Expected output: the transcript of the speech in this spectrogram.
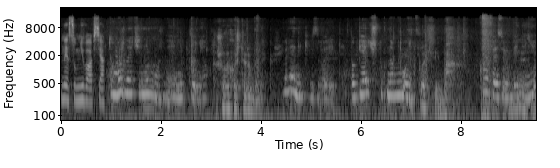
не сумнівався. То можна чи не можна, я не поняв. То що ви хочете робити? Вареників зварити. По 5 штук на порцію. Спасибо. Кофе зробити, ні?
